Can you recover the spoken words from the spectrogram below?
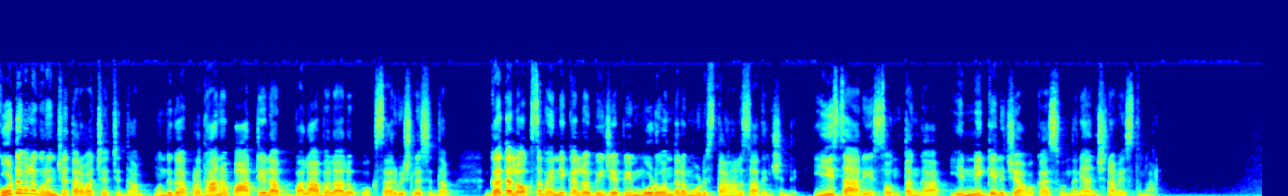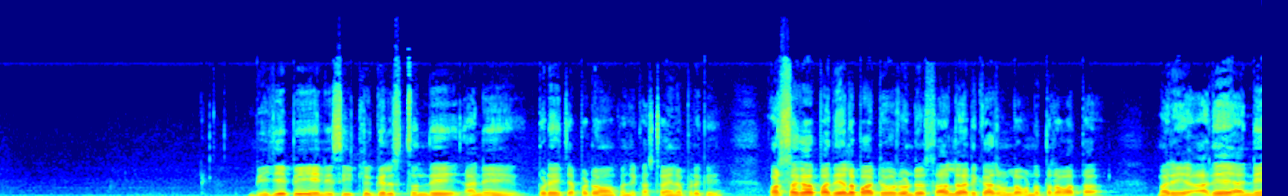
కూటముల గురించి తర్వాత చర్చిద్దాం. ముందుగా ప్రధాన పార్టీల బలాబలాలు ఒకసారి విశ్లేషిద్దాం. గత లోక్సభ ఎన్నికల్లో బీజేపీ మూడు వందల మూడు స్థానాలు సాధించింది. ఈసారి సొంతంగా ఎన్ని గెలిచే అవకాశం ఉందని అంచనా వేస్తున్నారు. బీజేపీ ఎన్ని సీట్లు గెలుస్తుంది అని ఇప్పుడే చెప్పడం కొంచెం కష్టమైనప్పటికీ వరుసగా పదేళ్ళ పాటు రెండు సార్లు అధికారంలో ఉన్న తర్వాత మరి అదే అన్ని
